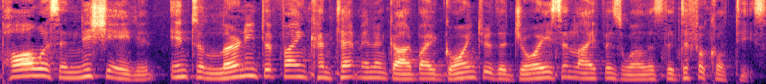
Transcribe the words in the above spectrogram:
Paul was initiated into learning to find contentment in God by going through the joys in life as well as the difficulties.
